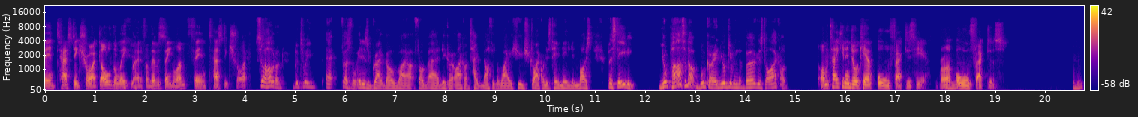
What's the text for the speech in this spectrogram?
Fantastic strike, goal of the week, mate. If I've ever seen one, fantastic strike. So hold on, between uh, first of all, it is a great goal by from uh, Nico Icon. Take nothing away, huge strike when his team needed him most. But Stevie, you're passing up Buko and you're giving the burgers to Icon. I'm taking into account all factors here, right? Mhm. All factors. Mhm.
